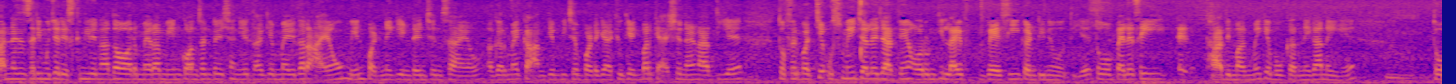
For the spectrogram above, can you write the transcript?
अननेसेसरी मुझे रिस्क नहीं लेना था और मेरा मेन कंसंट्रेशन ये था कि मैं इधर आया हूँ मेन पढ़ने की इंटेंशन से आया हूँ। अगर मैं काम के पीछे पड़ गया क्योंकि एक बार कैश एन आती है तो फिर बच्चे उसमें ही चले जाते हैं और उनकी लाइफ वैसी ही कंटिन्यू होती है। तो वो पहले से ही था दिमाग में कि वो करने का नहीं है। तो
